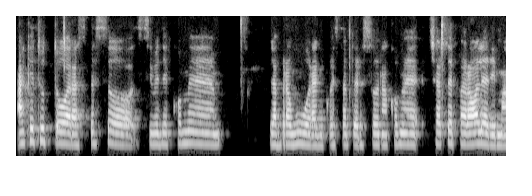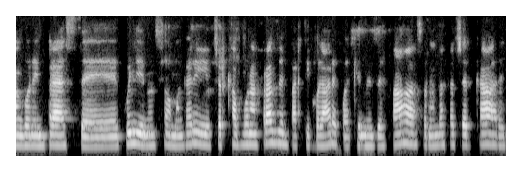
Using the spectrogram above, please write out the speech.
anche tuttora, spesso si vede come la bravura di questa persona, come certe parole rimangono impresse, quindi non so, magari cercavo una frase in particolare qualche mese fa, sono andata a cercare,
